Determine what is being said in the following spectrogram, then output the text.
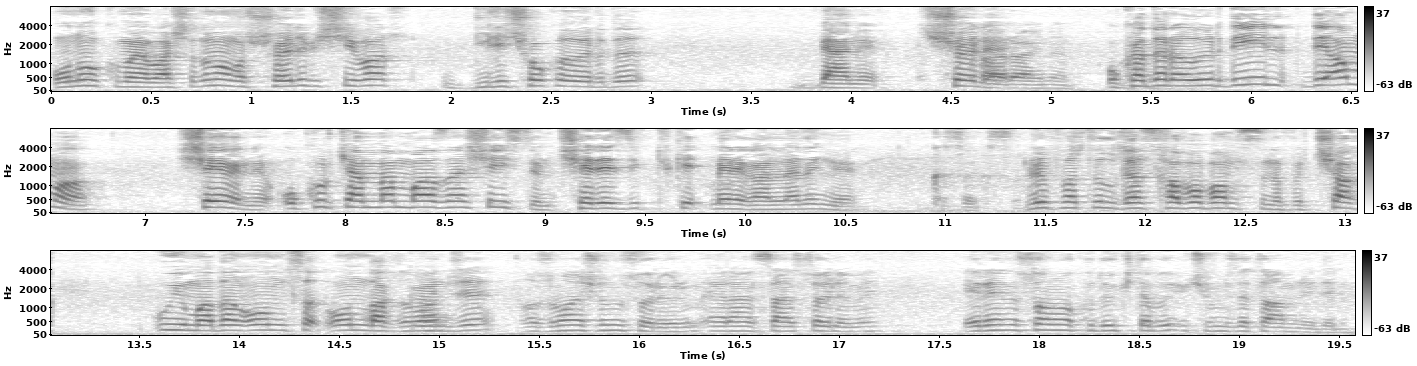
Onu okumaya başladım ama şöyle bir şey var. Dili çok ağırdı. Yani şöyle Kar aynen. o kadar ağır değildi ama şey hani okurken ben bazen şey istiyorum. Çerezlik tüketmeyi anladın mı? Kısa kısa. Rıfat Ilgaz Hababam sınıfı çak uyumadan 10 sa- 10 dakika zaman- önce O zaman şunu soruyorum. Eren sen söyleme. Eren'in son okuduğu kitabı üçümüz de tahmin edelim.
